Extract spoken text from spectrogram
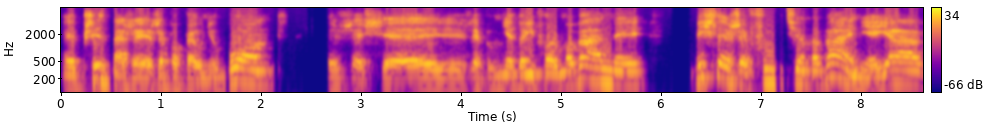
e, przyzna, że, że popełnił błąd, że, się, że był niedoinformowany, Myślę, że funkcjonowanie, ja e,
